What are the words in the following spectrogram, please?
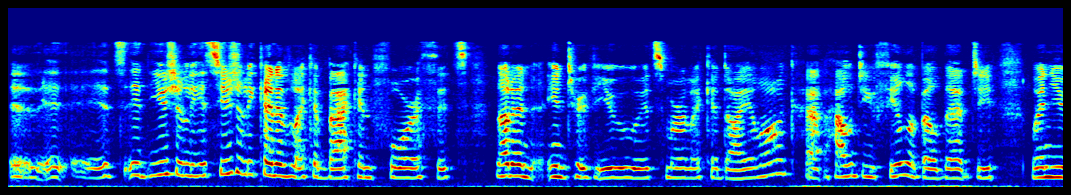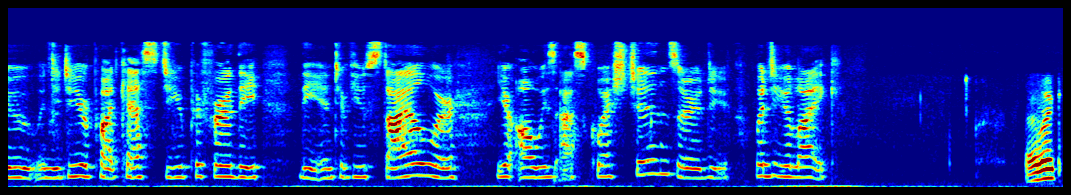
It, it, it's it usually it's usually kind of like a back and forth. It's not an interview it's more like a dialogue. How, how do you feel about that? Do you, when you when you do your podcast do you prefer the the interview style where you're always asked questions or do you, what do you like? I like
